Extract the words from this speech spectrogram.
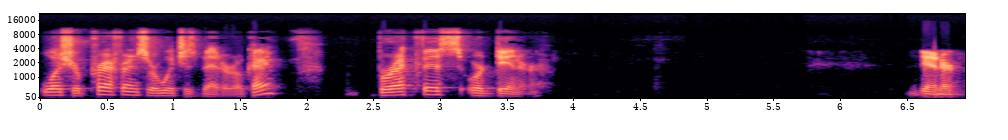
what's your preference or which is better, okay? Breakfast or dinner? Dinner.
